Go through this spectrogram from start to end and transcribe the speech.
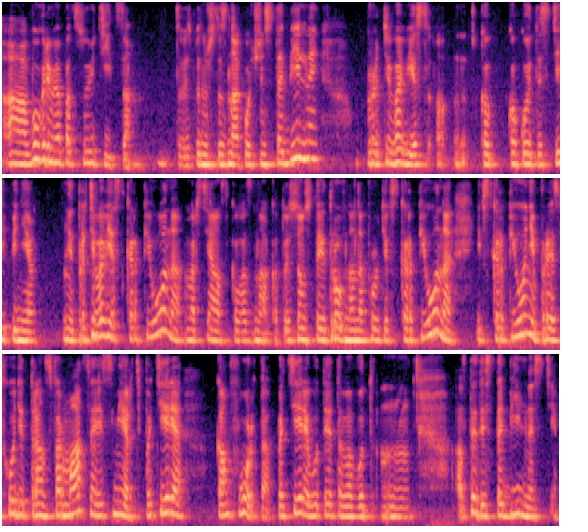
а, вовремя подсуетиться. То есть, потому что знак очень стабильный, противовес а, какой-то степени, нет, противовес Скорпиона, марсианского знака, то есть он стоит ровно напротив Скорпиона, и в Скорпионе происходит трансформация и смерть, потеря комфорта, потеря вот этого вот, от этой стабильности.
